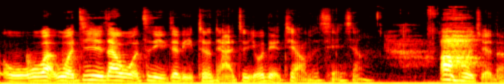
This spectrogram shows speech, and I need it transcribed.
我我继续在我自己这里挣扎，就有点这样的现象，啊不会觉得？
